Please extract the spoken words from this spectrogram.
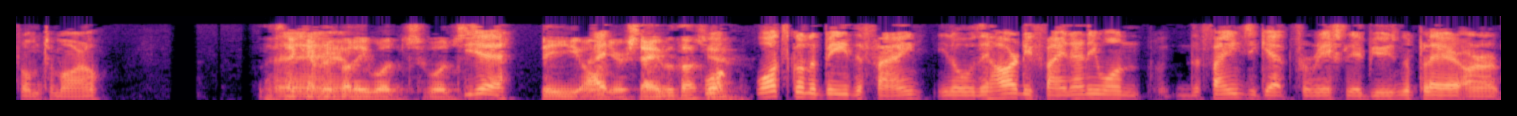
from tomorrow. I think Um, everybody would would Yeah. be on I- your side with that. What Yeah. what's going to be the fine? You know, they hardly fine anyone. The fines you get for racially abusing a player are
